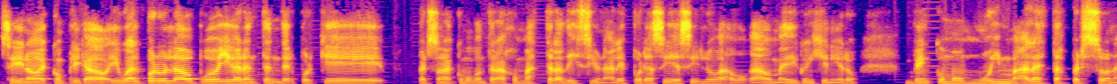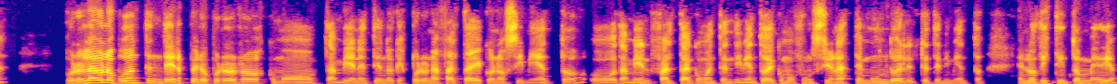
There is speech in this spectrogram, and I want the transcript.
sí, no, es complicado. Igual por un lado puedo llegar a entender por qué personas como con trabajos más tradicionales, por así decirlo, abogados, médicos, ingenieros, ven como muy mal a estas personas. Por un lado lo puedo entender, pero por otro como también entiendo que es por una falta de conocimiento o también falta como entendimiento de cómo funciona este mundo del entretenimiento en los distintos medios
